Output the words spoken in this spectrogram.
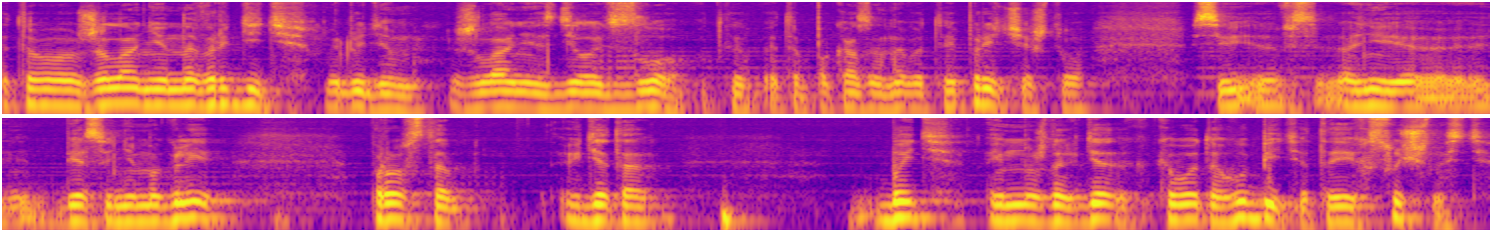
это желание навредить людям, желание сделать зло. Это показано в этой притче, что се- они, э, бесы не могли просто где-то быть, им нужно где кого-то губить, это их сущность.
